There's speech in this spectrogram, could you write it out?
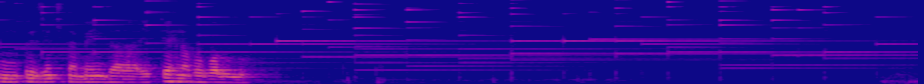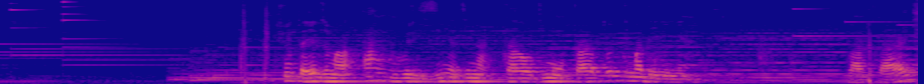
um presente também da eterna vovó Lulu. Junto a eles uma árvorezinha de Natal de montar toda de madeirinha. Lá atrás,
